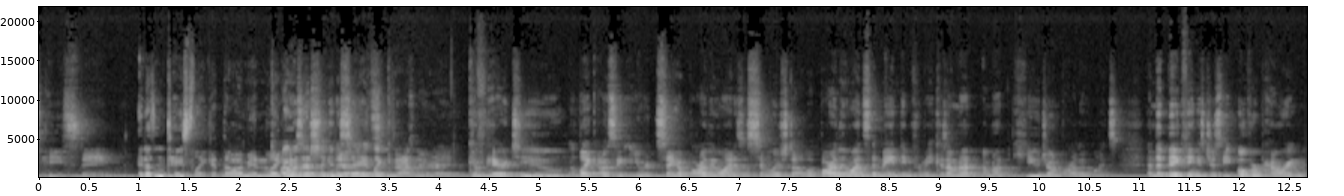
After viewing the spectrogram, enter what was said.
tasting. It doesn't taste like it though. I mean, like I was actually going to Yeah, say, that's like, exactly right. compared to like I was thinking, you were saying a barley wine is a similar style, but barley wine's the main thing for me because I'm not I'm not huge on barley wines, and the big thing is just the overpowering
